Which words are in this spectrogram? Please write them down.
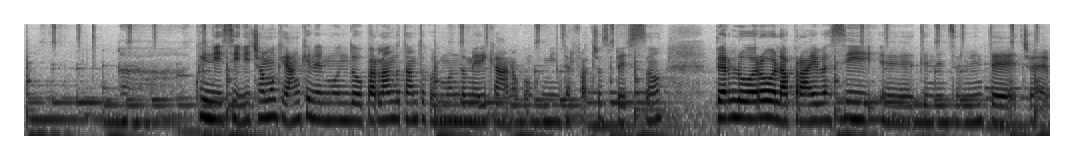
Uh, quindi sì, diciamo che anche nel mondo, parlando tanto col mondo americano con cui mi interfaccio spesso, per loro la privacy eh, tendenzialmente, cioè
